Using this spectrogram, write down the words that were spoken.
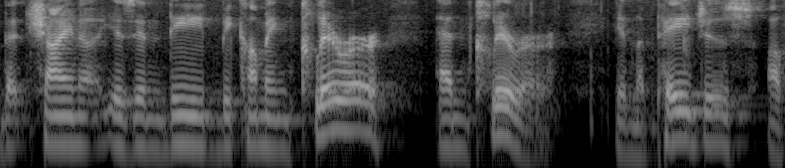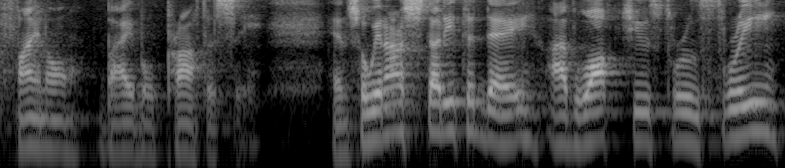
that China is indeed becoming clearer and clearer in the pages of final Bible prophecy. And so, in our study today, I've walked you through three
